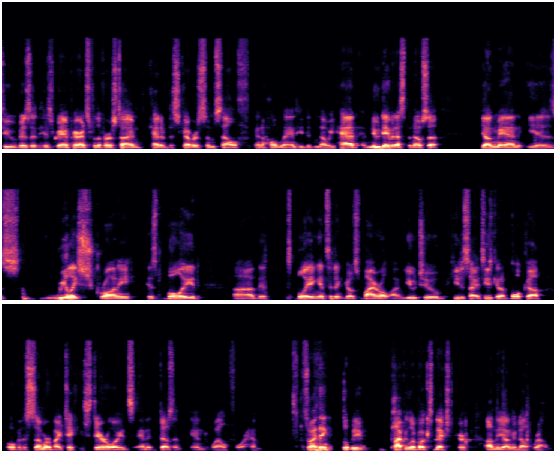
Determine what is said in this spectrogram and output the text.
to visit his grandparents for the first time, kind of discovers himself in a homeland he didn't know he had. And New David Espinoza, young man is really scrawny, is bullied. Uh, this bullying incident goes viral on YouTube. He decides he's going to bulk up over the summer by taking steroids, and it doesn't end well for him. So I think there'll be popular books next year on the young adult realm.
